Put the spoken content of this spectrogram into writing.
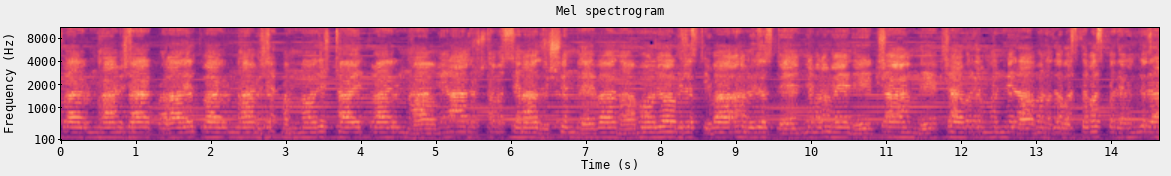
त्वा गृह्णामि शाक्फलाय त्वा गृह्णामि शक्मन्नो ज्येष्ठाय त्वा गृह्णाम्यनादृष्टमस्य नादृश्यम् देवानामोजोभिषस्ति वा अनुजस्तेऽन्यमनुमे दीक्षाम् दीक्षापतिर्मन्यतामनतवस्तमस्पतिरञ्जसा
